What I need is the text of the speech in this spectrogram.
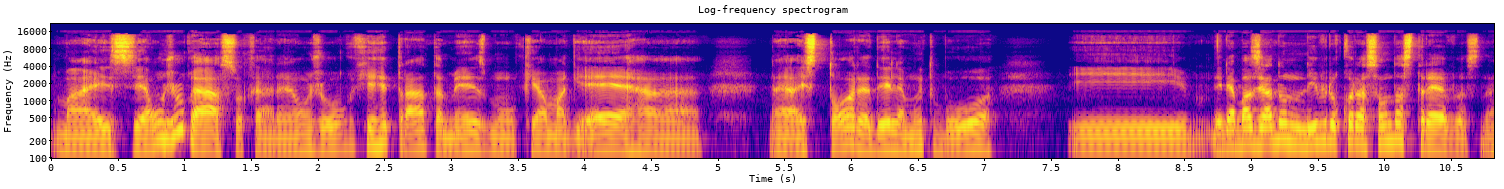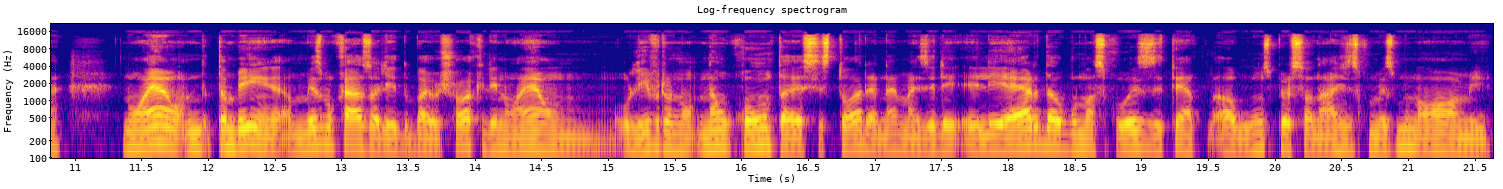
Mas é um jogaço, cara. É um jogo que retrata mesmo o que é uma guerra. né? A história dele é muito boa. E ele é baseado no livro Coração das Trevas, né? Não é também o mesmo caso ali do BioShock, ele não é um o livro não, não conta essa história, né, mas ele, ele herda algumas coisas e tem a- alguns personagens com o mesmo nome,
